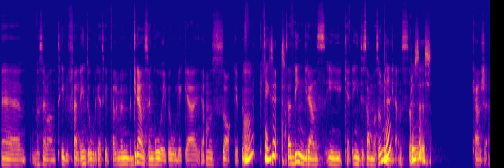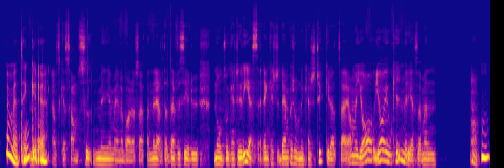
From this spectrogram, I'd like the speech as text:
eh, vad säger man, tillfällen, inte olika tillfällen, men gränsen går ju vid olika ja, saker för mm, folk. Exakt. Så din gräns är inte samma som min Nej, gräns. Och, precis. Kanske. Ja, men jag tänker det. Ganska samsyn. Men jag menar bara så här generellt att därför ser du någon som kanske reser. Den, kanske, den personen kanske tycker att så här, ja, men jag, jag är okej med resa men ja. Mm.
